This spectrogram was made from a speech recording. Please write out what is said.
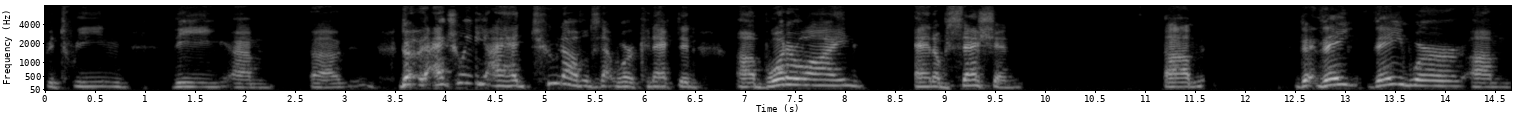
between the, um, uh, the, actually, I had two novels that were connected uh, Borderline and Obsession um, they they were um,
